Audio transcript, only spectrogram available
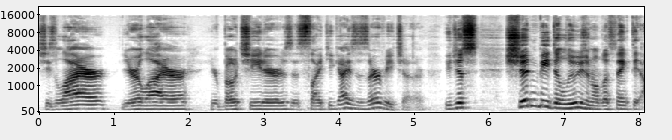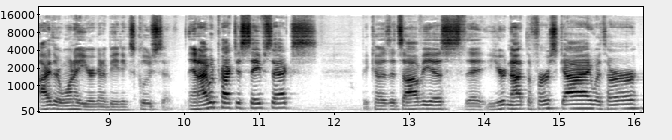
She's a liar. You're a liar. You're both cheaters. It's like you guys deserve each other. You just shouldn't be delusional to think that either one of you are going to be exclusive. And I would practice safe sex because it's obvious that you're not the first guy with her,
